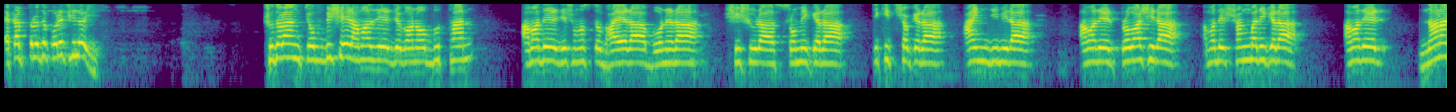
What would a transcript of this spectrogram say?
একাত্তরে তো করেছিলই। সুতরাং চব্বিশের আমাদের যে গণ অভ্যুত্থান, আমাদের যে সমস্ত ভাইয়েরা, বোনেরা, শিশুরা, শ্রমিকেরা, চিকিৎসকেরা, আইনজীবীরা, আমাদের প্রবাসীরা আমাদের সাংবাদিকেরা, আমাদের নানা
